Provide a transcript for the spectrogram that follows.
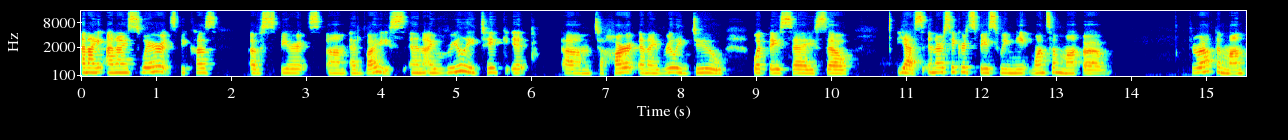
And I and I swear it's because of spirit's um, advice and i really take it um, to heart and i really do what they say. So yes in our sacred space we meet once a month uh, throughout the month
